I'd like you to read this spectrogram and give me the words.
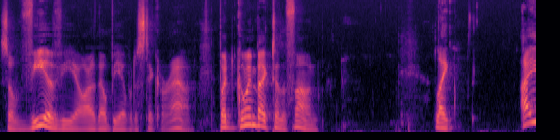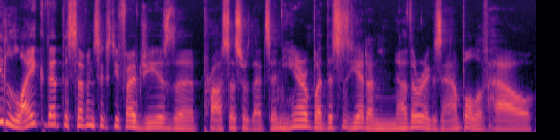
So via VR, they'll be able to stick around. But going back to the phone, like I like that the 765G is the processor that's in here, but this is yet another example of how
